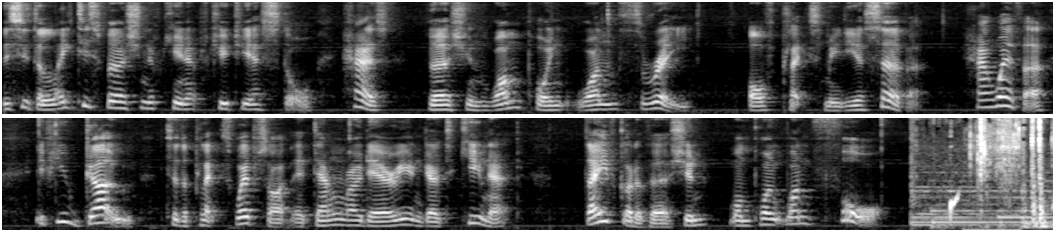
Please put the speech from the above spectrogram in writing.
This is the latest version of QNAP's QTS store, has version 1.13 of Plex Media Server. However, if you go to the Plex website, their download area and go to QNAP, they've got a version 1.14.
